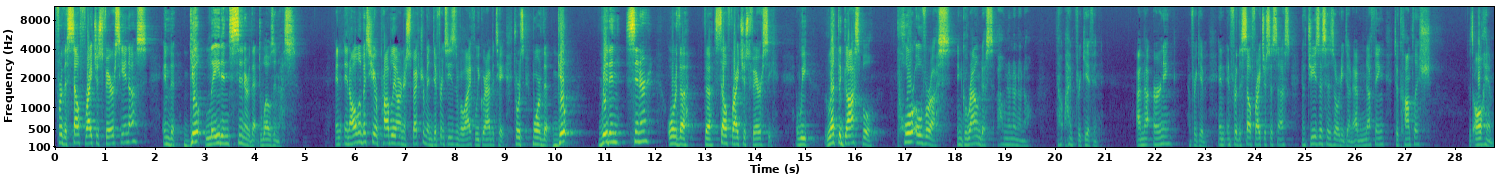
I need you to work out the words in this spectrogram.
for the self righteous Pharisee in us and the guilt laden sinner that dwells in us. And, and all of us here probably are on a spectrum in different seasons of our life. We gravitate towards more of the guilt ridden sinner or the, the self righteous Pharisee. And we let the gospel pour over us and ground us. Oh, no, no, no, no. No, I'm forgiven. I'm not earning, I'm forgiven. And, and for the self righteousness in us, no, Jesus has already done. I have nothing to accomplish. It's all Him.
